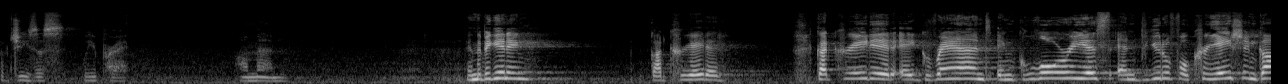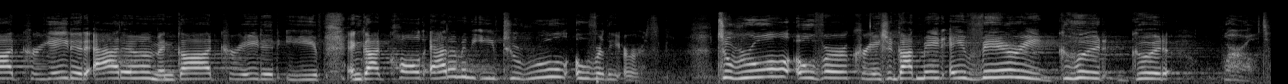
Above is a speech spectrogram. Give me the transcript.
of Jesus, we pray. Amen. In the beginning, God created. God created a grand and glorious and beautiful creation. God created Adam and God created Eve. And God called Adam and Eve to rule over the earth, to rule over creation. God made a very good, good world,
